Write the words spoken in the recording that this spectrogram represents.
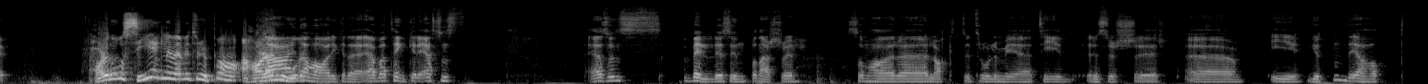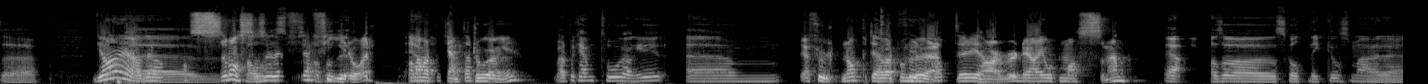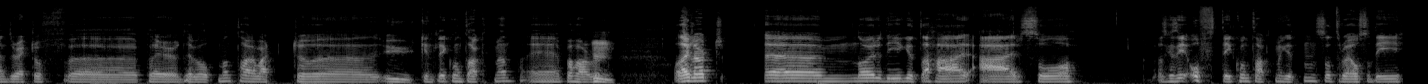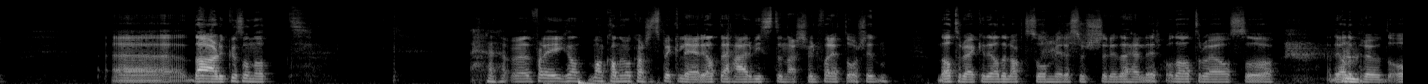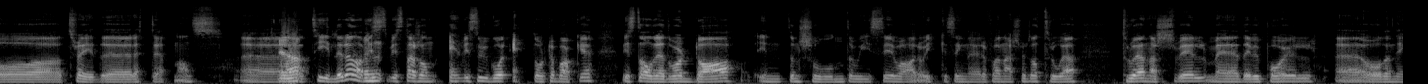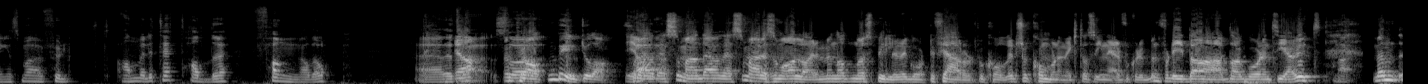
Har det noe å si, egentlig, hvem vi tror på? Har det Nei, noe det har ikke det. Jeg bare tenker Jeg syns veldig synd på Nashville, som har uh, lagt utrolig mye tid, ressurser, uh, i gutten. De har hatt uh, Ja, ja, det har masse, masse. Tals, det det er fire år. Han har vært på camp der to ganger. vært på camp to ganger. Um, De har fulgt den opp, de har vært på møter opp. i Harvard, de har gjort masse med den. Ja, altså Scott Nichols, som er director of uh, player development, har vært uh, ukentlig kontakt med ham uh, på Harvard. Og det er klart, når de gutta her er så hva skal jeg si, ofte i kontakt med gutten, så tror jeg også de eh, Da er det ikke sånn at For det, ikke sant? Man kan jo kanskje spekulere i at det her visste Nashville for ett år siden. Da tror jeg ikke de hadde lagt så mye ressurser i det heller. Og da tror jeg også de hadde prøvd å trade rettighetene hans eh, Ja. tidligere. da, hvis, hvis det er sånn, hvis du går ett år tilbake Hvis det allerede var da intensjonen til Weezy var å ikke signere for Nashville, da tror jeg, tror jeg Nashville med David Poyle eh, og den gjengen som har fulgt han veldig tett, hadde fanga det opp. Eh, det Ja. Så- men praten begynte jo da. Ja, det, er jo det, som er, det er det som er liksom alarmen, at når spillere går til fjerde år på college, så kommer de ikke til å signere for klubben, fordi da, da går den tida ut. Nei. Men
